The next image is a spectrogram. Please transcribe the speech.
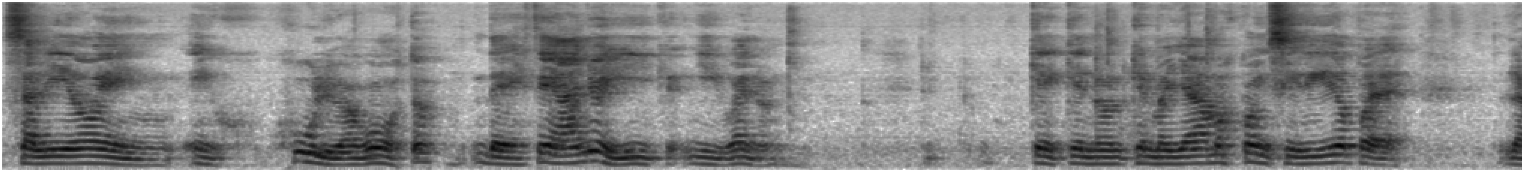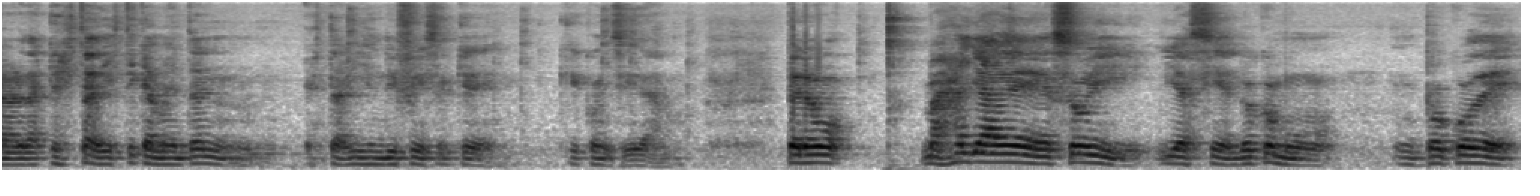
salido en, en julio, agosto de este año y, bueno, que, que, no, que no hayamos coincidido, pues la verdad que estadísticamente está bien difícil que, que coincidamos. Pero más allá de eso y, y haciendo como un poco de,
